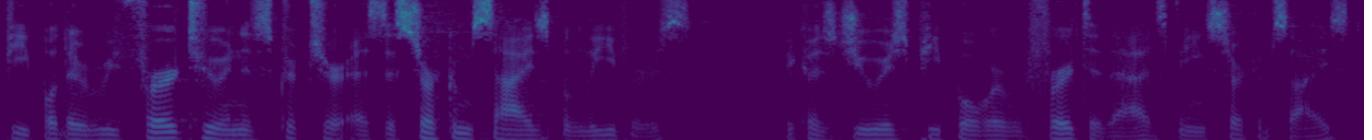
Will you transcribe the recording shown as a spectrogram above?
people that are referred to in the scripture as the circumcised believers because Jewish people were referred to that as being circumcised,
